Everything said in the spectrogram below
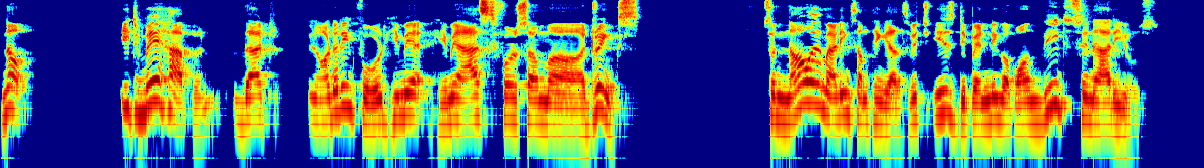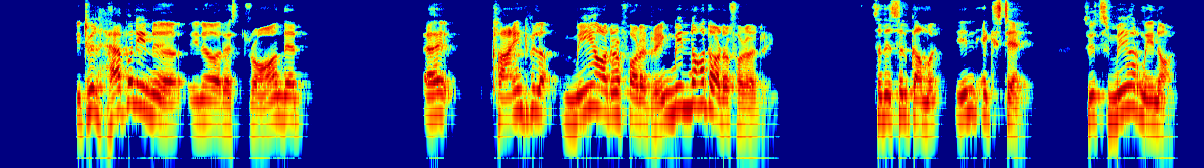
Now it may happen that in ordering food, he may he may ask for some uh, drinks so now I'm adding something else which is depending upon the scenarios. It will happen in a, in a restaurant that a client will may order for a drink, may not order for a drink. So this will come in extend. So it's may or may not.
